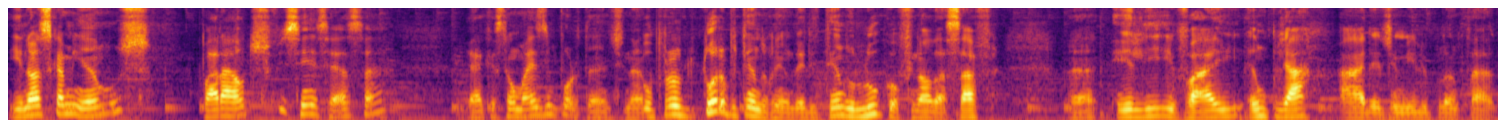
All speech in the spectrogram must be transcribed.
e nós caminhamos para a autossuficiência. Essa é a questão mais importante. Né? O produtor obtendo renda, ele tendo lucro ao final da safra, né, ele vai ampliar a área de milho plantado.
